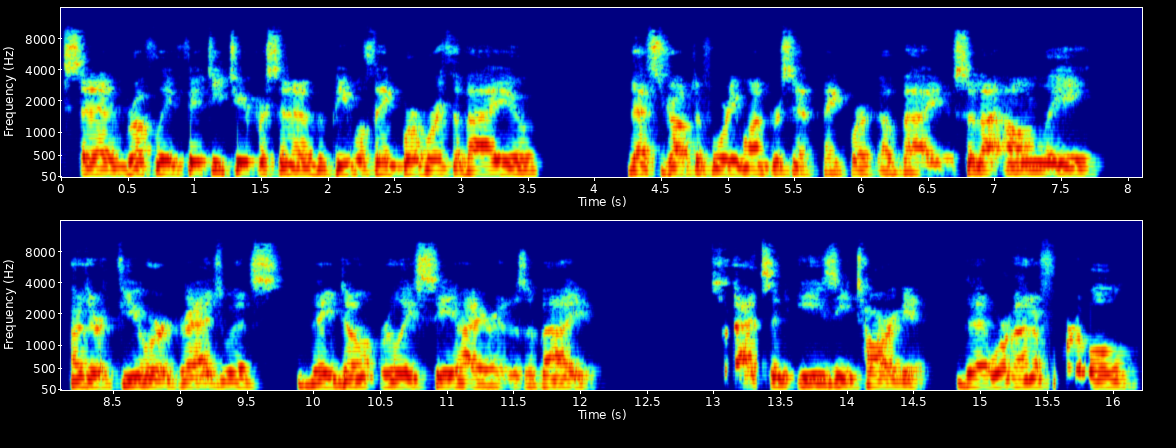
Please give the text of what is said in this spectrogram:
said roughly 52% of the people think we're worth the value that's dropped to 41% think we're of value. So not only are there fewer graduates, they don't really see higher ed as a value. So that's an easy target that we're unaffordable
